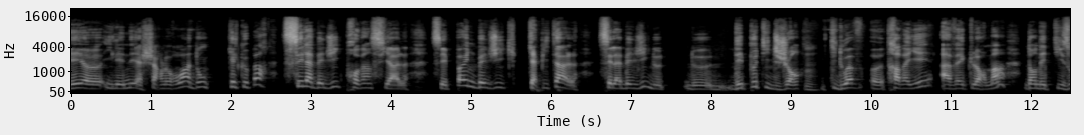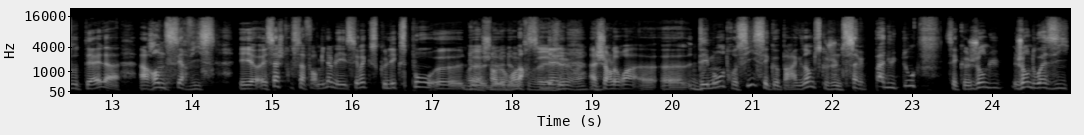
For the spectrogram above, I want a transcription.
et euh, il est né à Charleroi. Donc, quelque part, c'est la Belgique provinciale. C'est pas une Belgique capitale, c'est la Belgique de de, des petites gens Mm. qui doivent euh, travailler avec leurs mains dans des petits hôtels à, à rendre service. Et, euh, et ça, je trouve ça formidable. Et c'est vrai que ce que l'expo euh, de, Ouais, à de- de Charleroi, que vous avez Marcinelle vu, ouais. à Charleroi euh, démontre aussi, c'est que par exemple, ce que je ne savais pas du tout, c'est que Jean, du, Jean Doisy,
